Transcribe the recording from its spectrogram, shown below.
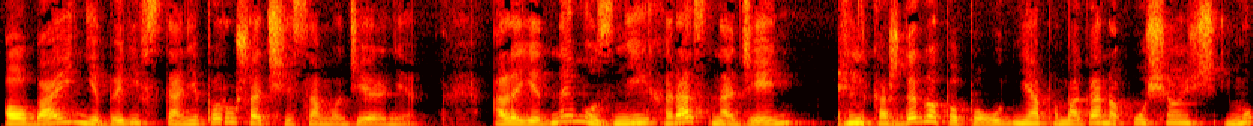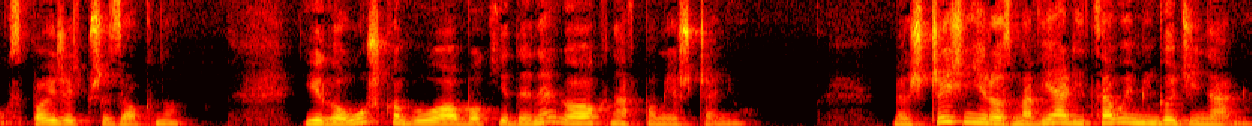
Obaj nie byli w stanie poruszać się samodzielnie, ale jednemu z nich raz na dzień, każdego popołudnia pomagano usiąść i mógł spojrzeć przez okno. Jego łóżko było obok jedynego okna w pomieszczeniu. Mężczyźni rozmawiali całymi godzinami.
